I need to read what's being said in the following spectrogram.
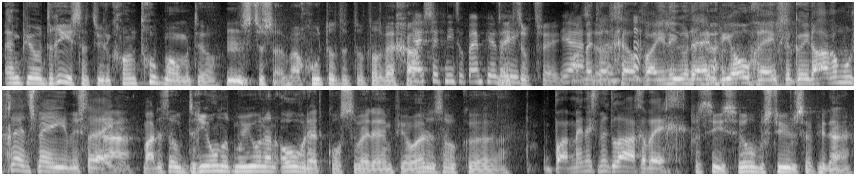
NPO 3 is natuurlijk gewoon troep momenteel. Hmm. Dus het is eh, maar goed dat het dat, dat weggaat. Jij zit niet op NPO 3. Nee, ik zit op twee. Ja. Maar met dat geld waar je nu aan de NPO geeft... dan kun je de armoedgrens mee bestrijden. Ja, maar er is ook 300 miljoen aan overheadkosten bij de NPO. Hè? Dus ook eh, Een paar managementlagen weg. precies, heel veel bestuurders heb je daar.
